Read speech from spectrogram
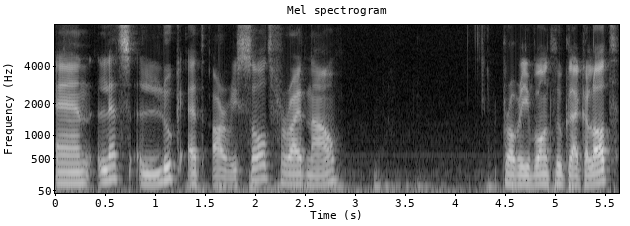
And let's look at our result for right now. Probably won't look like a lot.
